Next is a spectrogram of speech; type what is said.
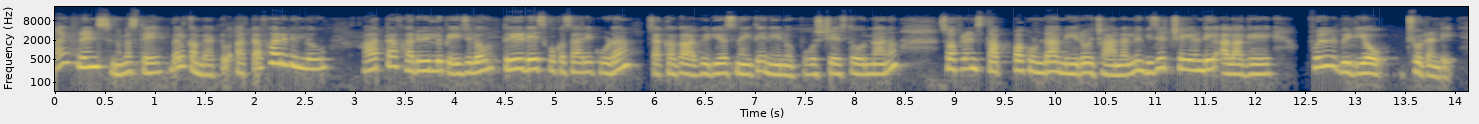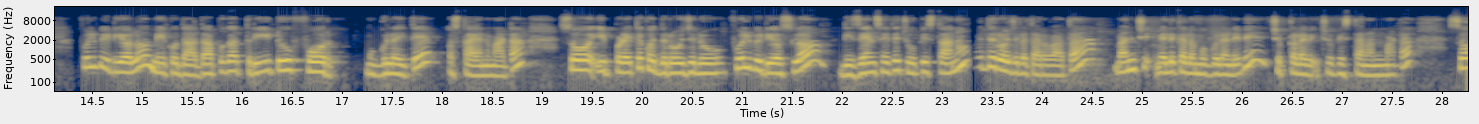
హాయ్ ఫ్రెండ్స్ నమస్తే. Welcome back to art of Harivillu. Art of Harivillu పేజీలో త్రీ డేస్కి ఒకసారి కూడా చక్కగా వీడియోస్ని అయితే నేను పోస్ట్ చేస్తూ ఉన్నాను. సో ఫ్రెండ్స్ తప్పకుండా మీరు ఛానల్ని విజిట్ చేయండి. అలాగే ఫుల్ వీడియో చూడండి. ఫుల్ వీడియోలో మీకు దాదాపుగా త్రీ టు ఫోర్ ముగ్గులు అయితే వస్తాయన్నమాట. సో ఇప్పుడైతే కొద్ది రోజులు ఫుల్ వీడియోస్లో డిజైన్స్ అయితే చూపిస్తాను. కొద్ది రోజుల తర్వాత మంచి మెలికల ముగ్గులు అనేవి చుక్కలవి చూపిస్తానమాట సో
